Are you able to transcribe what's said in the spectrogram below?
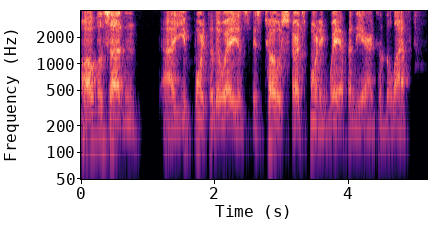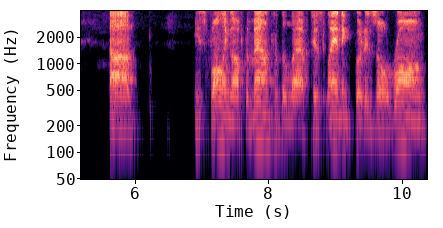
All of a sudden, uh, you point to the way his, his toe starts pointing way up in the air and to the left. Uh, he's falling off the mound to the left. His landing foot is all wrong.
